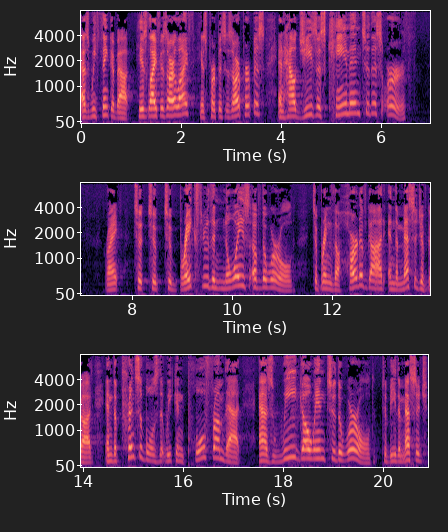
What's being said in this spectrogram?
as we think about His life is our life, His purpose is our purpose, and how Jesus came into this earth, right, to, to, to break through the noise of the world, to bring the heart of God and the message of God and the principles that we can pull from that as we go into the world to be the message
